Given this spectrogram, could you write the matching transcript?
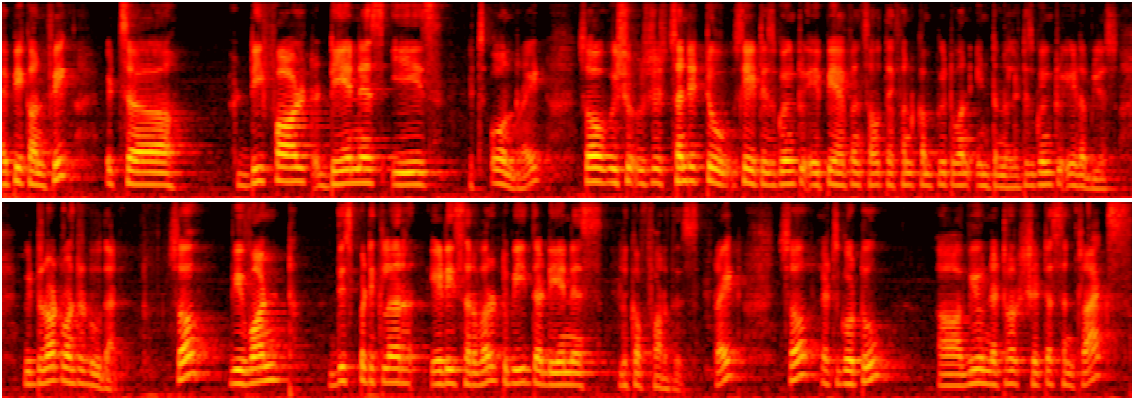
IP config it's a default dns is its own right? So we should, we should send it to say it is going to ap hyphen south hyphen compute one internal it is going to aws we do not want to do that. So we want this particular ad server to be the dns lookup for this right? So let's go to uh, view network status and tracks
